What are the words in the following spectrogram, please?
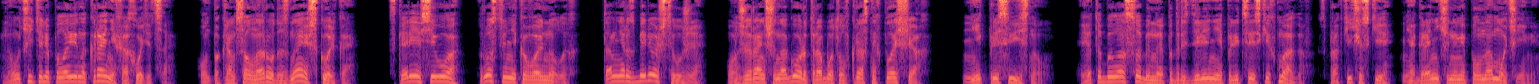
На учителя половина крайних охотится. Он покромсал народа знаешь сколько? Скорее всего, родственников вольнул их. Там не разберешься уже. Он же раньше на город работал в красных плащах. Ник присвистнул. Это было особенное подразделение полицейских магов с практически неограниченными полномочиями.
